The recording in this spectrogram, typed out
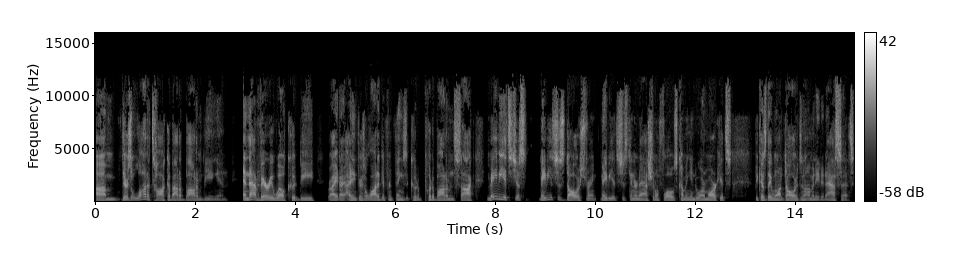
Um, there's a lot of talk about a bottom being in, and that very well could be right. I, I think there's a lot of different things that could have put a bottom in stock. Maybe it's just maybe it's just dollar strength. Maybe it's just international flows coming into our markets because they want dollar denominated assets.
